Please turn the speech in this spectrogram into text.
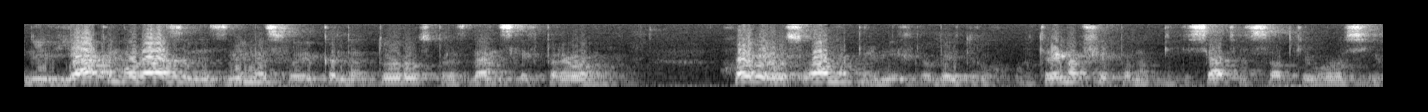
ні в якому разі не зніме свою кандидатуру з президентських перегонів. В ході голосування переміг любий друг, отримавши понад 50% голосів.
